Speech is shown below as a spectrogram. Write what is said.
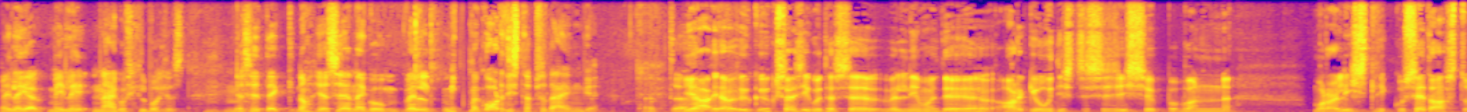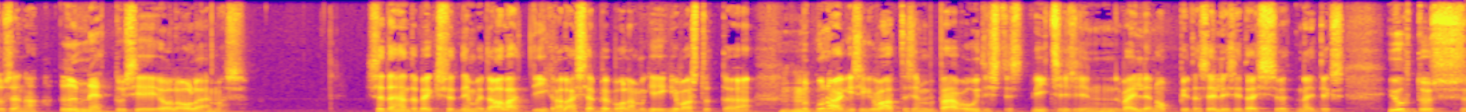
me ei leia, me ei leia, näe kuskil põhjust mm. -hmm. ja see tek-, noh, ja see nagu veel mitmekordistab seda ängi, et ja, ja ük, üks asi, kuidas see veel niimoodi argiuudistesse sisse hüppab, on moralistliku sedastusena õnnetusi ei ole olemas see tähendab, eks ju, et niimoodi alati igal asjal peab olema keegi vastutaja mm. -hmm. ma kunagi isegi vaatasin, ma päevauudistest viitsisin välja noppida selliseid asju, et näiteks juhtus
